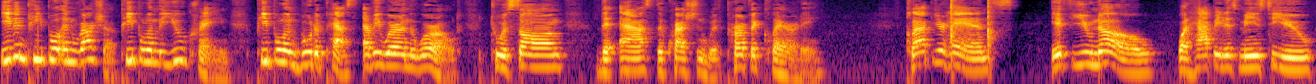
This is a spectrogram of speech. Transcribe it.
Even people in Russia, people in the Ukraine, people in Budapest, everywhere in the world, to a song that asks the question with perfect clarity. Clap your hands if you know what happiness means to you.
